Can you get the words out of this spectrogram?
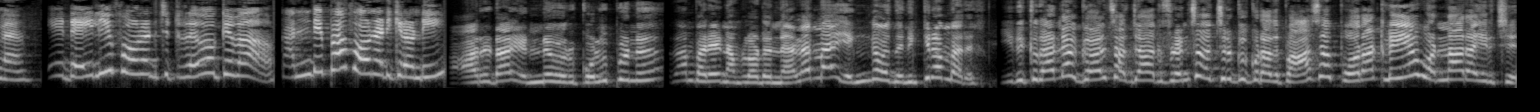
பத்திரமா நீ டெய்லி டெய்லியும் ஃபோன் அடிச்சிட்டு இரு, ஓகேவா கண்டிப்பா ஃபோன் அடிக்கிறோம்டி பாருடா என்ன ஒரு கொழுப்புன்னு? அதான் பாரு நம்மளோட நிலைமை எங்க வந்து நிக்கிறோம் பாரு. இதுக்கு தானே கேர்ள்ஸ் அஞ்சாறு ஃப்ரெண்ட்ஸ் வச்சிருக்க கூடாது. பாச போராட்டிலேயே ஒன் ஹவர் ஆயிருச்சு.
